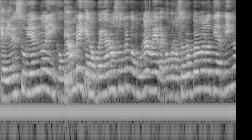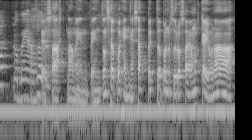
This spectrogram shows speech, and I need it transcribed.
Que vienen subiendo y con Y- hambre y que nos ven a nosotros como una meta. Como nosotros vemos a los de arriba, nos ven a nosotros. Exactamente. Entonces, pues en ese aspecto, pues nosotros sabemos que hay una,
